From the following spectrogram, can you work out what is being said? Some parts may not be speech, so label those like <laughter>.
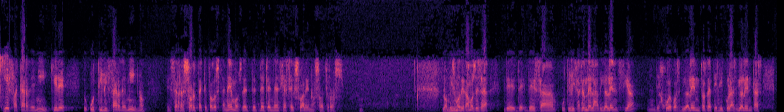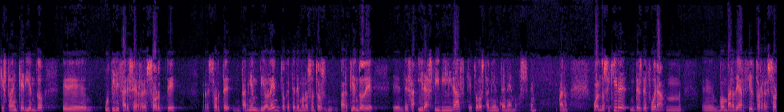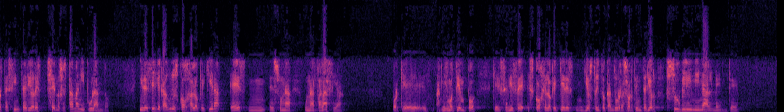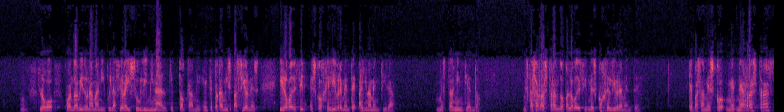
quiere sacar de mí, quiere utilizar de mí, ¿no? Ese resorte que todos tenemos de, tendencia sexual en nosotros. Lo mismo, digamos, de esa, de, esa utilización de la violencia, de juegos violentos, de películas violentas, que están queriendo eh, utilizar ese resorte, resorte también violento que tenemos nosotros partiendo de, eh, esa irascibilidad que todos también tenemos. ¿eh? Bueno, cuando se quiere desde fuera mm, bombardear ciertos resortes interiores, se nos está manipulando. Y decir que cada uno escoja lo que quiera es, mm, es una, una falacia porque al mismo tiempo que se dice escoge lo que quieres, yo estoy tocando un resorte interior subliminalmente. ¿Mm? Luego, cuando ha habido una manipulación ahí subliminal que toca, eh, que toca mis pasiones, y luego decir escoge libremente, hay una mentira. Me estás mintiendo. Me estás arrastrando para luego decirme escoge libremente. ¿Qué pasa? ¿Me, me, arrastras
